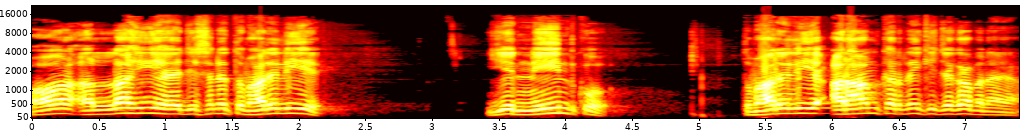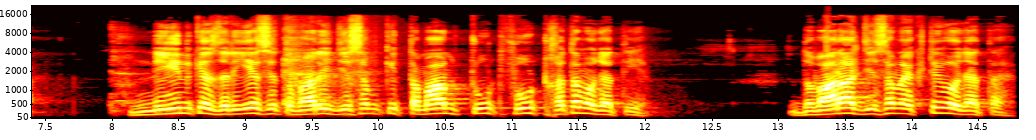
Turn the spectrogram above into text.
اور اللہ ہی ہے جس نے تمہارے لیے یہ نیند کو تمہارے لیے آرام کرنے کی جگہ بنایا۔ نیند کے ذریعے سے تمہاری جسم کی تمام ٹوٹ پھوٹ ختم ہو جاتی ہے۔ دوبارہ جسم ایکٹیو ہو جاتا ہے۔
